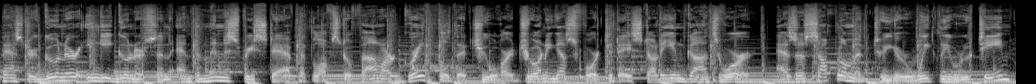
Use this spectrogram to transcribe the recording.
Pastor Gunnar Ingi Gunnarsson and the ministry staff at Lofstofan are grateful that you are joining us for today's study in God's Word as a supplement to your weekly routine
